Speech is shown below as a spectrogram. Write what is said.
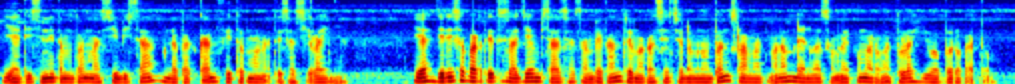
ya di sini teman-teman masih bisa mendapatkan fitur monetisasi lainnya. Ya, jadi seperti itu saja yang bisa saya sampaikan. Terima kasih sudah menonton. Selamat malam dan wassalamualaikum warahmatullahi wabarakatuh.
